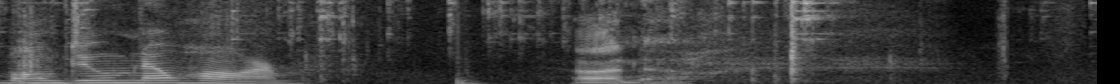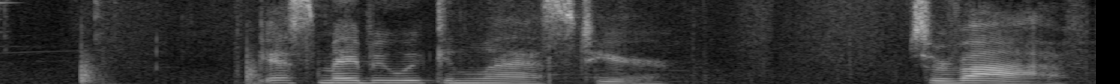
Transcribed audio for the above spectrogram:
Won't do him no harm. I know. Guess maybe we can last here. Survive.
